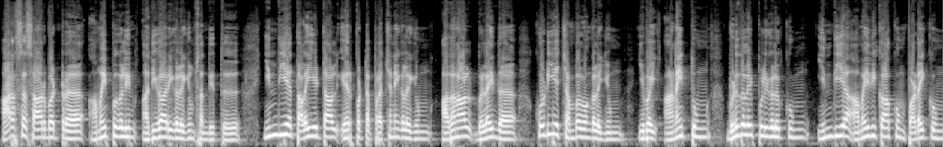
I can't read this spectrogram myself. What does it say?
அரச சார்பற்ற அமைப்புகளின் அதிகாரிகளையும் சந்தித்து இந்திய தலையீட்டால் ஏற்பட்ட பிரச்சனைகளையும் அதனால் விளைந்த கொடிய சம்பவங்களையும் இவை அனைத்தும் விடுதலை புலிகளுக்கும் இந்திய அமைதி காக்கும் படைக்கும்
